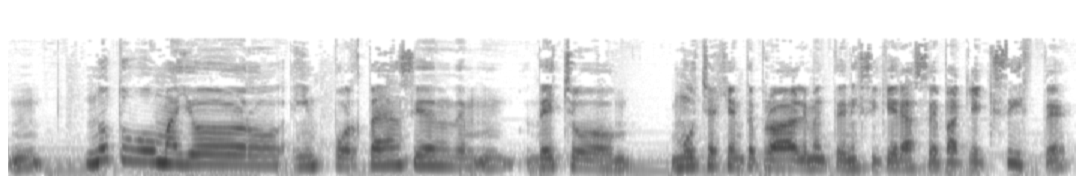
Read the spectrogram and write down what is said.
no tuvo mayor importancia, de hecho mucha gente probablemente ni siquiera sepa que existe,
